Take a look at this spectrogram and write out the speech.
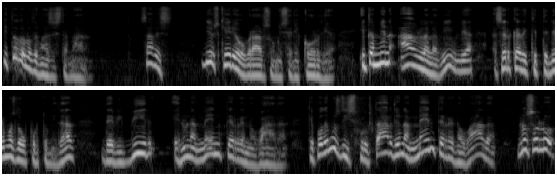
y todo lo demás está mal. ¿Sabes? Dios quiere obrar su misericordia. Y también habla la Biblia acerca de que tenemos la oportunidad de vivir en una mente renovada, que podemos disfrutar de una mente renovada. No solo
